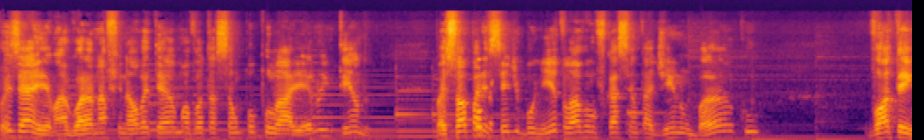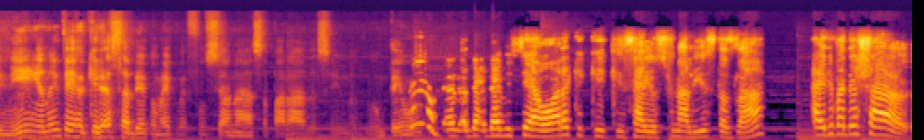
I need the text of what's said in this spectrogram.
Pois é, agora na final vai ter uma votação popular, e aí eu não entendo. Vai só aparecer de bonito lá, vão ficar sentadinho num banco, vota em mim, eu não entendo, eu queria saber como é que vai funcionar essa parada, assim, não, não tem um... De- Deve ser a hora que, que, que saem os finalistas lá. Aí ele vai deixar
